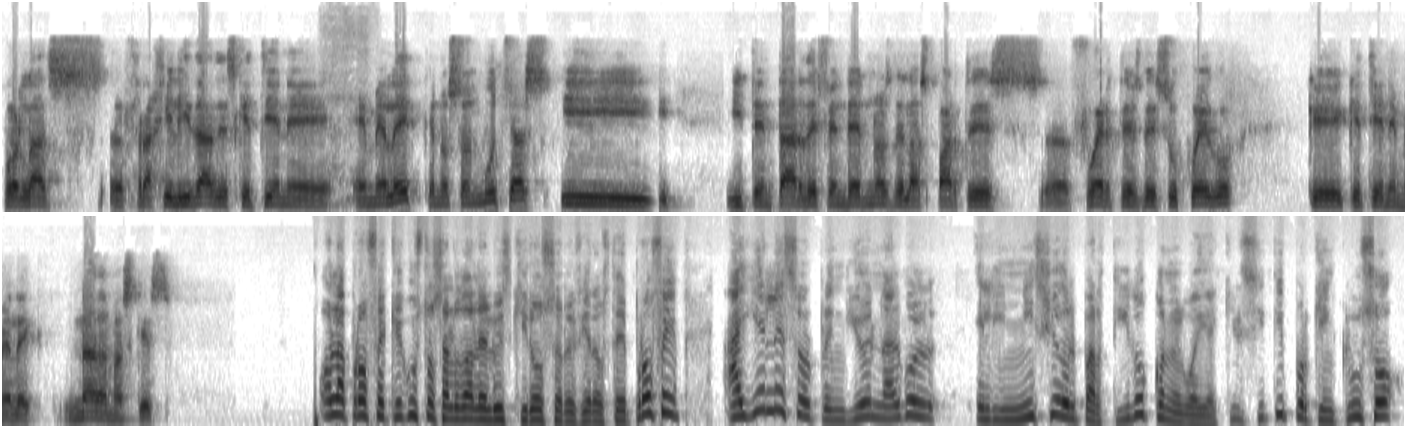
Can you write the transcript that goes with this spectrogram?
por las eh, fragilidades que tiene Emelec, que no son muchas, y, intentar defendernos de las partes eh, fuertes de su juego que, que tiene Emelec. Nada más que eso. Hola, profe, qué gusto saludarle. Luis Quiroz se refiere a usted. Profe, ayer le sorprendió en algo el, el inicio del partido con el Guayaquil City, porque incluso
